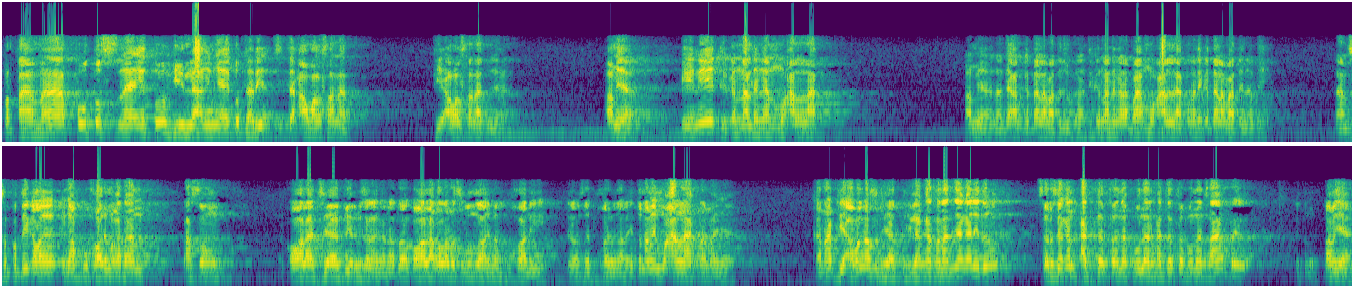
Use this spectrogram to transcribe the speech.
Pertama, putusnya itu hilangnya itu dari sejak awal sanad. Di awal sanadnya. Paham ya? Ini dikenal dengan muallak. Paham ya? Nanti akan kita lewati juga. Dikenal dengan apa? Muallak. Nanti kita lewati nanti. Nah, seperti kalau Imam Bukhari mengatakan langsung qala Jabir misalnya atau qala qala Rasulullah Imam Bukhari dalam Sahih Bukhari. Itu namanya muallak namanya. Karena di awal langsung dihilangkan sanadnya kan itu. Seharusnya kan haddatsana fulan haddatsana fulan sampai itu. Paham ya?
